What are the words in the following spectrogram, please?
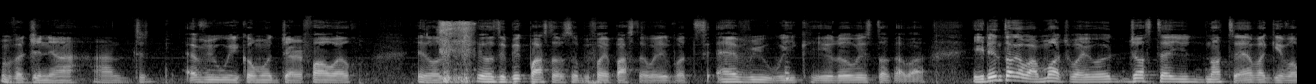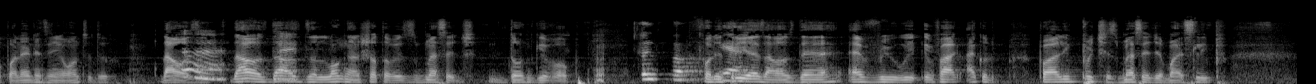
Virginia, and every week almost Jerry Falwell. It was he was a big pastor, so before he passed away, but every week he would always talk about. He didn't talk about much, but he would just tell you not to ever give up on anything you want to do. That was it. Ah. That was that was the long and short of his message. Don't give up. Don't give up. For the yeah. three years I was there, every week. In fact, I could probably preach his message in my sleep.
